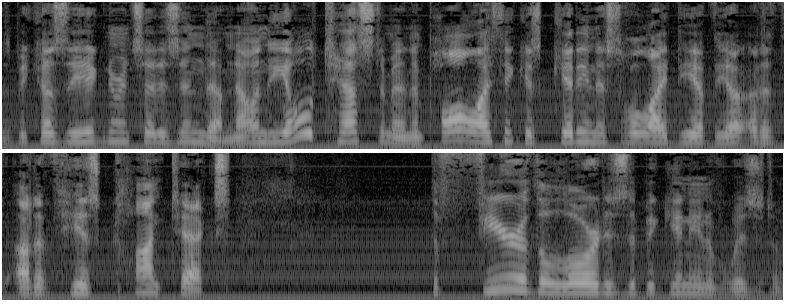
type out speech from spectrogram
is because the ignorance that is in them. Now, in the Old Testament, and Paul, I think, is getting this whole idea of the, out, of, out of his context The fear of the Lord is the beginning of wisdom.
